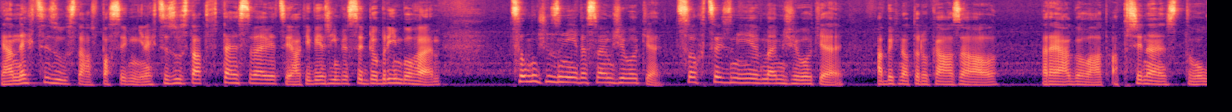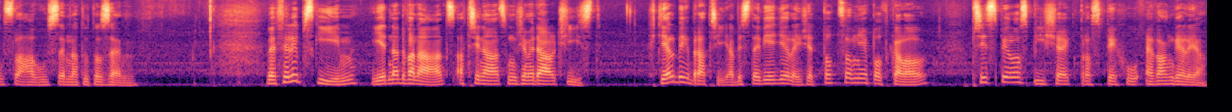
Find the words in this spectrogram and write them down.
já nechci zůstat v pasivní, nechci zůstat v té své věci. Já ti věřím, že jsi dobrým Bohem. Co můžu změnit ve svém životě? Co chceš změnit v mém životě, abych na to dokázal reagovat a přinést tvou slávu sem na tuto zem? Ve Filipským 1.12 a 13 můžeme dál číst. Chtěl bych, bratři, abyste věděli, že to, co mě potkalo, přispělo spíše k prospěchu Evangelia.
